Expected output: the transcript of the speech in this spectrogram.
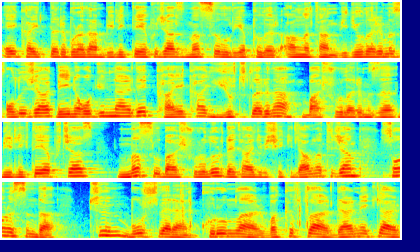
E-kayıtları buradan birlikte yapacağız. Nasıl yapılır anlatan videolarımız olacak. Ve yine o günlerde KYK yurtlarına başvurularımızı birlikte yapacağız. Nasıl başvurulur detaylı bir şekilde anlatacağım. Sonrasında tüm burs veren kurumlar, vakıflar, dernekler,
